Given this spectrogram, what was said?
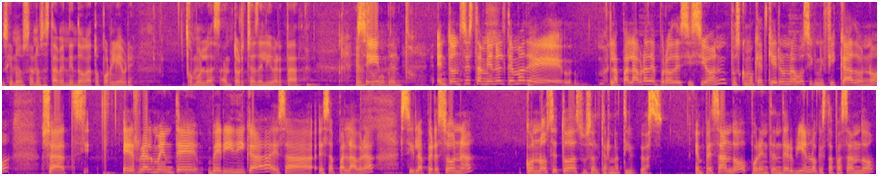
si no se nos está vendiendo gato por liebre, como las antorchas de libertad en Sí. su momento. Entonces también el tema de la palabra de prodecisión, pues como que adquiere un nuevo significado, ¿no? O sea, es realmente verídica esa, esa palabra si la persona conoce todas sus alternativas. Empezando por entender bien lo que está pasando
